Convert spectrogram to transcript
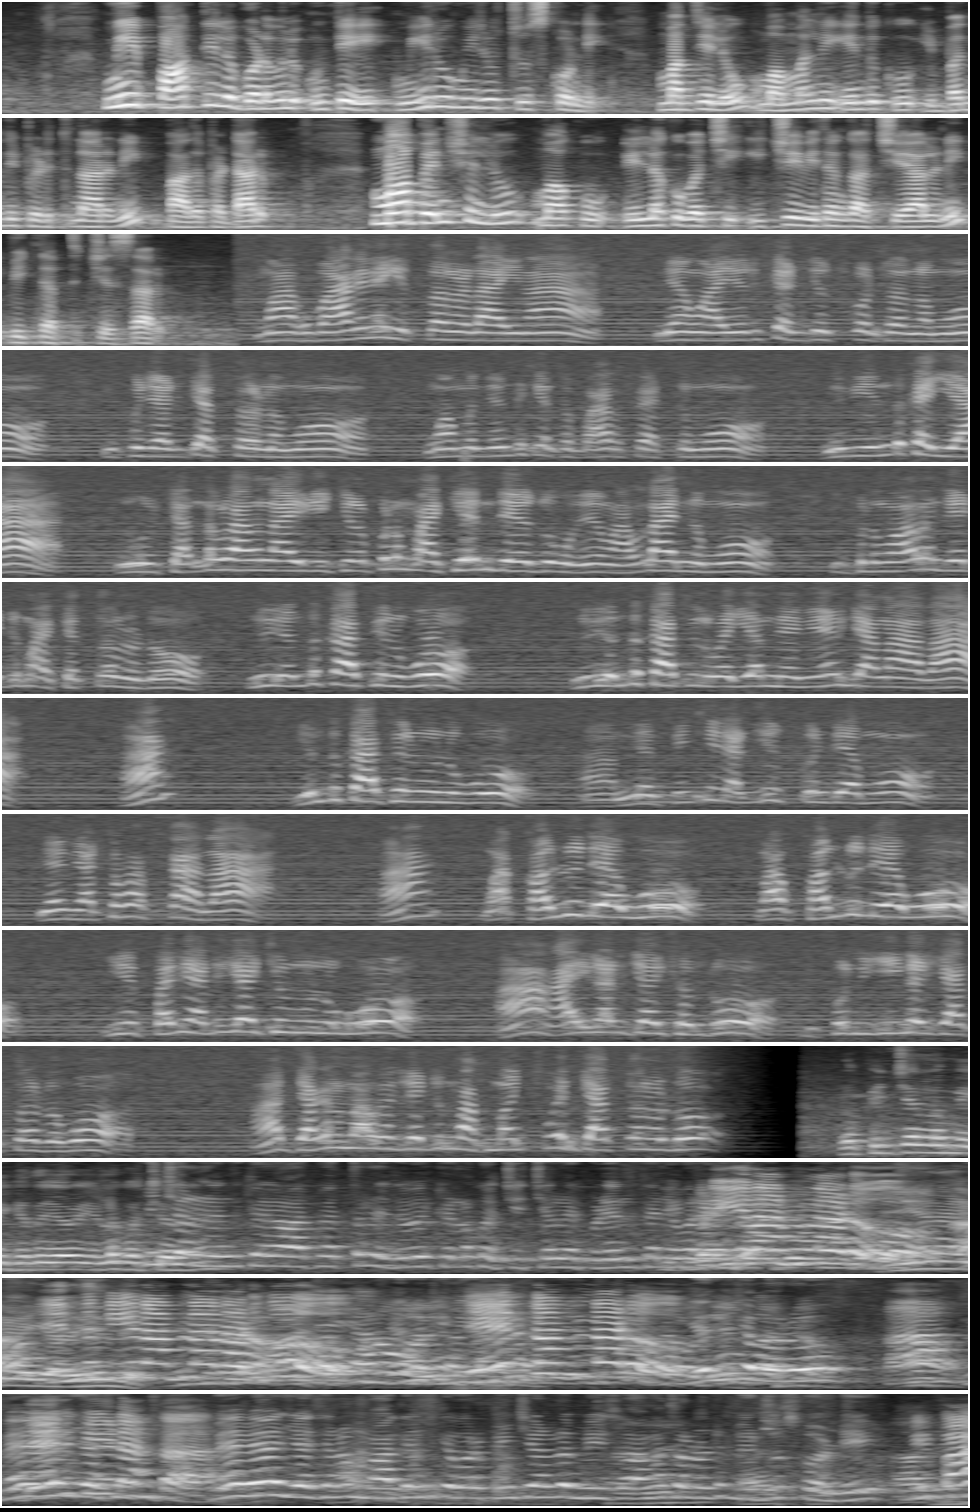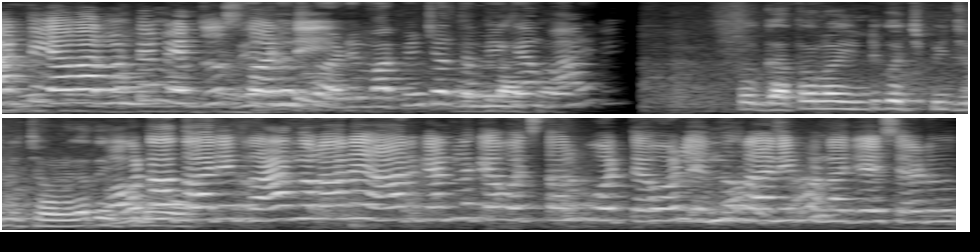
మీ పార్టీల గొడవలు ఉంటే మీరు మీరు చూసుకోండి. మధ్యలో మమ్మల్ని ఎందుకు ఇబ్బంది పెడుతున్నారని బాధపడ్డారు. మా పెన్షన్లు మాకు ఇళ్ళకు వచ్చి ఇచ్చే విధంగా చేయాలని విజ్ఞప్తి చేశారు. మాకు బాగానే ఇస్తున్నాడు ఆయన. మేము ఆ ఎరుకు అడి ఇప్పుడు అడిగేస్తున్నాము మమ్మల్ని ఎందుకు ఇంత బాధ పెట్టము నువ్వు ఎందుకయ్యా? నువ్వు చంద్రబాబు నాయుడు ఇచ్చినప్పుడు మాకేం లేదు. మేము అల్లాడినాము. ఇప్పుడు మోదం రెడ్డి మాకు ఇస్తున్నాడు నువ్వు ఎందుకు కాపీ నువ్వు? నువ్వు ఎందుకు కాపీలు అయ్యా? మేమేం తినాలా ఎందుకు కాపీ నువ్వు? మేము పింఛన్ అడి తీసుకుంటాము మేము ఎట్ట ఆ? మా కళ్ళు లేవు మా కళ్ళు లేవు. ఈ పని అడి చేసిండు నువ్వు. ఆ, ఆయన అడి చేసిండు. ఇప్పుడు ఈయన చేస్తాడు నువ్వు. ఆ, జగన్మోహన్ రెడ్డి మాకు మంచి పని చేస్తున్నాడు. ఇప్పుడు పింఛన్లు మీకు ఏదో ఇళ్ళకి వచ్చారు ఇళ్ళకి వచ్చి ఇచ్చాను ఇప్పుడు ఎందుకని ఇప్పుడు ఈయన అంటున్నాడు. ఎందుకు ఈయన అంటున్నాడు? అడుగు. దేనికి అంటున్నాడు? ఎందుకు ఎవరు? మేమేం చేసినాం మాకెందుకు ఎవరు పింఛన్లు మీ సంగతులు ఉంటే మీరు చూసుకోండి. మీ పార్టీ ఎవరు ఉంటే మీరు చూసుకోండి. చూసుకోండి మా పింఛన్తో మీకేం పని? సో గతంలో ఇంటికి వచ్చి పింఛన్ ఇచ్చేవాళ్ళు కదా ఇప్పుడు? ఒకటో తారీఖు రాగానే ఆరు గంటలకే వచ్చి తలుపు కొట్టేవాళ్ళు ఎందుకు రానికుండా చేశాడు?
